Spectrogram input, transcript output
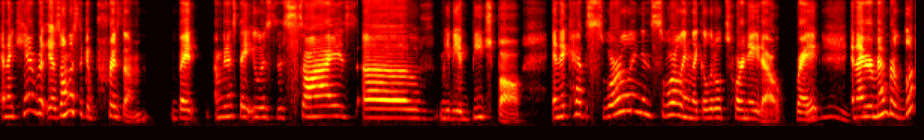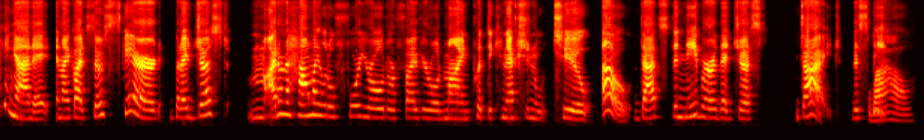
and I can't really, it was almost like a prism, but I'm going to say it was the size of maybe a beach ball. And it kept swirling and swirling like a little tornado, right? Mm-hmm. And I remember looking at it and I got so scared, but I just, mm, I don't know how my little four-year-old or five-year-old mind put the connection to, oh, that's the neighbor that just died this week. Wow.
